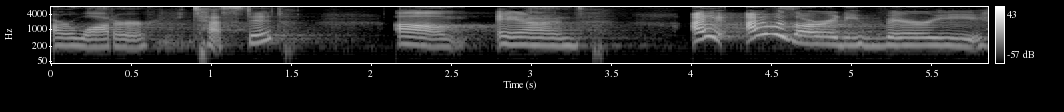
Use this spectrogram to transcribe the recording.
our water tested. Um, and I, I was already very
